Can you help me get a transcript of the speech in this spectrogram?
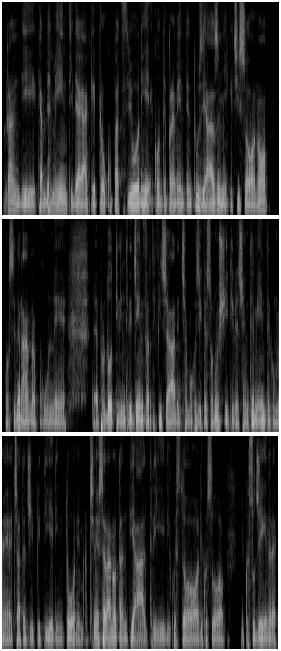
grandi cambiamenti anche preoccupazioni e contemporaneamente entusiasmi che ci sono considerando alcuni eh, prodotti di intelligenza artificiale, diciamo così, che sono usciti recentemente come ChatGPT e dintorni, ma ce ne saranno tanti altri di questo, di, questo, di questo genere.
